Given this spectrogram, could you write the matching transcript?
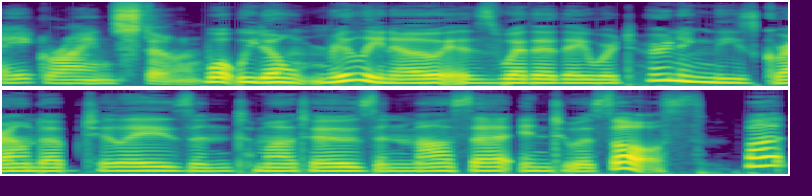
a grindstone. What we don't really know is whether they were turning these ground up chiles and tomatoes and masa into a sauce. But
